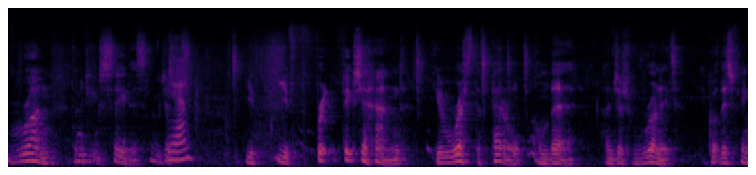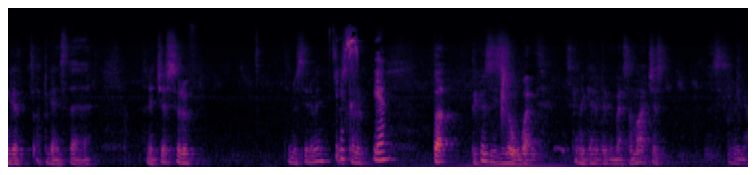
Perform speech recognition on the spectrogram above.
run. I don't know if you can see this. Let me just. Yeah. You you fix your hand. You rest the ferrule on there and just run it. You've got this finger up against there, and it just sort of do you see what I mean? Just Yes. kind of- Yeah. but because this is all wet, it's going to get a bit of a mess. I might just, just give it a go.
